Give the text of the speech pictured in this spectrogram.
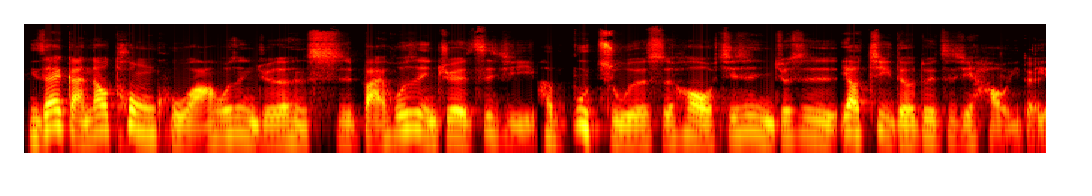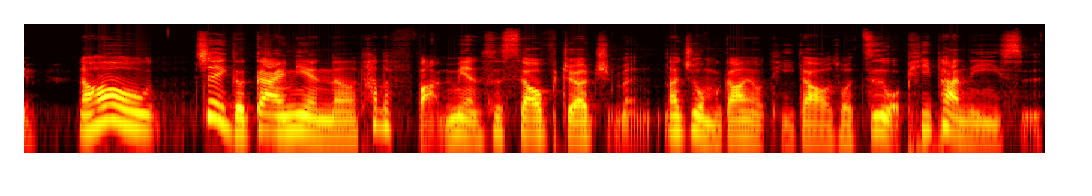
你在感到痛苦啊，或是你觉得很失败，或是你觉得自己很不足的时候，其实你就是要记得对自己好一点。然后。这个概念呢，它的反面是 self judgment，那就是我们刚刚有提到说自我批判的意思。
